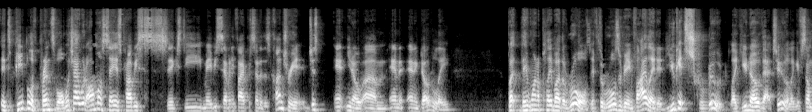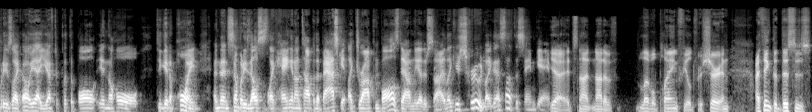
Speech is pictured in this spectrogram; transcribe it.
it's people of principle which i would almost say is probably 60 maybe 75% of this country just you know um an- anecdotally but they want to play by the rules. If the rules are being violated you get screwed. Like you know that too. Like if somebody's like oh yeah you have to put the ball in the hole to get a point," and then somebody else is like hanging on top of the basket like dropping balls down the other side like you're screwed. Like that's not the same game. Yeah it's not not a level playing field for sure. And i think that this is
